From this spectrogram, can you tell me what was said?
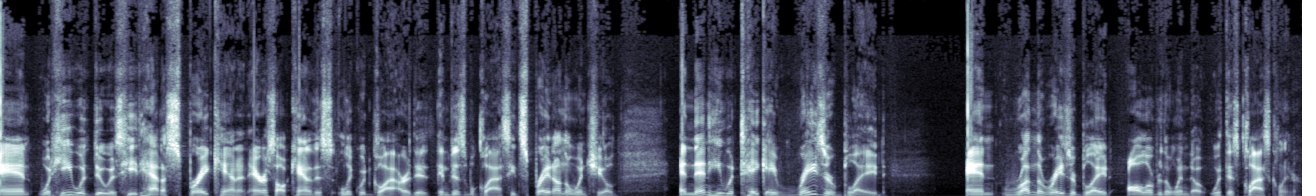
And what he would do is he'd had a spray can, an aerosol can of this liquid glass or the invisible glass. He'd spray it on the windshield, and then he would take a razor blade and run the razor blade all over the window with this glass cleaner.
